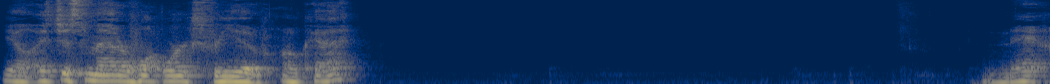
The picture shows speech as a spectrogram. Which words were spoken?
You know, it's just a matter of what works for you, okay? Now,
